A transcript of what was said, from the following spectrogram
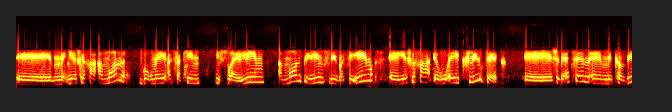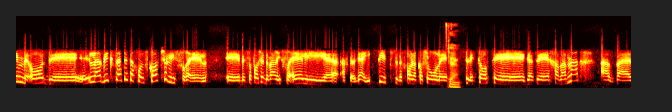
אה, יש לך המון גורמי עסקים ישראלים, המון פעילים סביבתיים, אה, יש לך אירועי קלינטק. אה, שבעצם אה, מקווים מאוד להביא קצת את החוזקות של ישראל בסופו של דבר ישראל היא, אתה יודע, היא פיפס בכל הקשור כן. לפליטות גזי חממה, אבל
